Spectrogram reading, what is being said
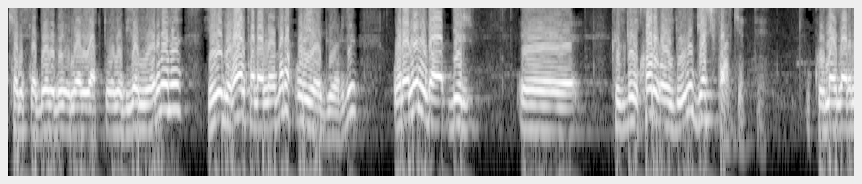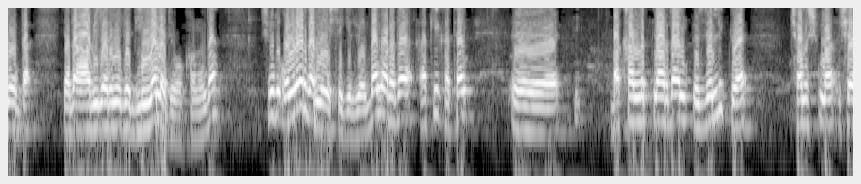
kendisine böyle bir öneri yaptı onu bilemiyorum ama yeni bir rant alanı olarak oraya gördü. Oranın da bir e, kızgın kor olduğunu geç fark etti. Kurmaylarını da ya da abilerini de dinlemedi o konuda. Şimdi onlar da meclise geliyor. Ben orada hakikaten e, bakanlıklardan özellikle çalışma şey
